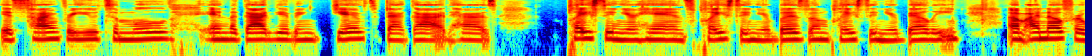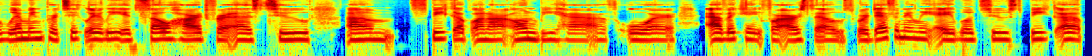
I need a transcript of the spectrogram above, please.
It's time for you to move in the God given gift that God has placed in your hands, placed in your bosom, placed in your belly. Um, I know for women, particularly, it's so hard for us to um, speak up on our own behalf or advocate for ourselves. We're definitely able to speak up.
